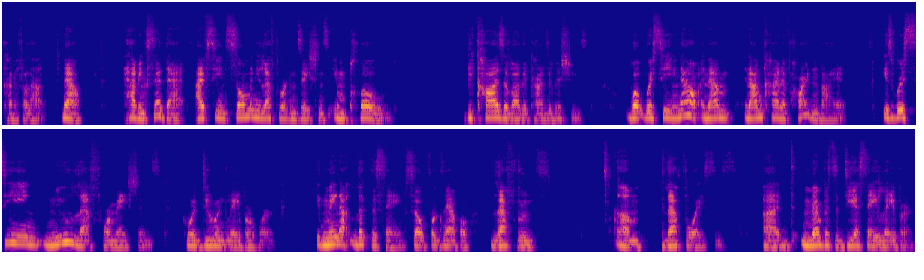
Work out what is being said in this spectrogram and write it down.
kind of fell out. Now, having said that, I've seen so many left organizations implode because of other kinds of issues. What we're seeing now, and I'm and I'm kind of heartened by it, is we're seeing new left formations who are doing labor work. It may not look the same. So, for example, Left Roots, um, Left Voices, uh, members of DSA Labor.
